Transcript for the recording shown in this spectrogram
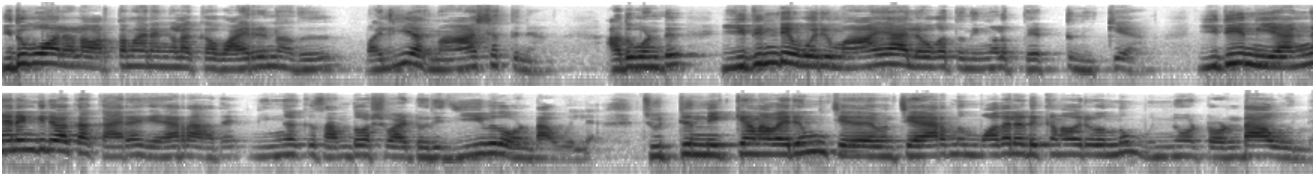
ഇതുപോലുള്ള വർത്തമാനങ്ങളൊക്കെ വരുന്നത് വലിയ നാശത്തിനാണ്. അതുകൊണ്ട് ഇതിന്റെ ഒരു മായാലോകത്ത് നിങ്ങൾ പെട്ട് നിൽക്കുകയാണ്. ഇതിൽ നിന്ന് എങ്ങനെങ്കിലുമൊക്കെ കര കയറാതെ നിങ്ങൾക്ക് സന്തോഷമായിട്ട് ഒരു ജീവിതം ഉണ്ടാവില്ല. ചുറ്റും നിൽക്കണവരും ചേർന്ന് മുതലെടുക്കണവരും ഒന്നും മുന്നോട്ടുണ്ടാവില്ല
